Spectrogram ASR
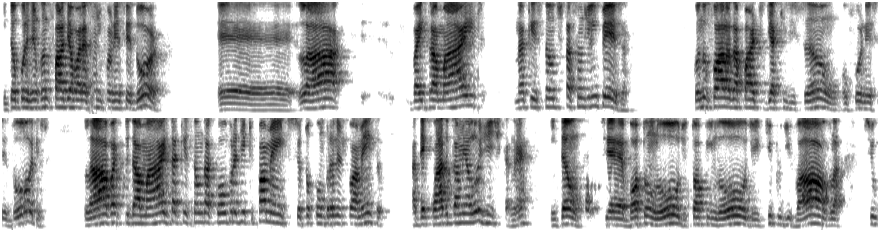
Então, por exemplo, quando fala de avaliação de fornecedor, é, lá vai entrar mais na questão de estação de limpeza. Quando fala da parte de aquisição ou fornecedores, lá vai cuidar mais da questão da compra de equipamentos. Se eu estou comprando equipamento adequado com a minha logística, né? Então, se é bottom load, top load, tipo de válvula, se o,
